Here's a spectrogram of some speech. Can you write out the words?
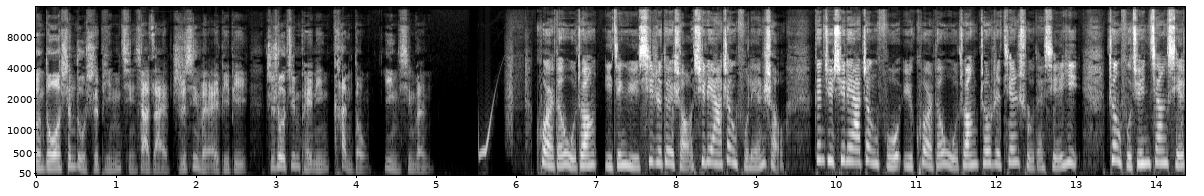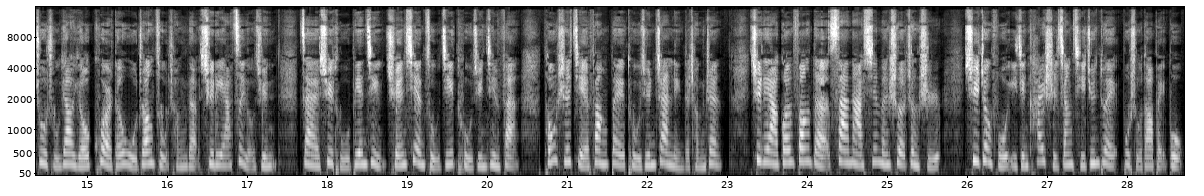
更多深度视频，请下载执新闻 APP，直说君陪您看懂硬新闻。库尔德武装已经与昔日对手叙利亚政府联手。根据叙利亚政府与库尔德武装周日签署的协议，政府军将协助主要由库尔德武装组成的叙利亚自由军，在叙土边境全线阻击土军进犯，同时解放被土军占领的城镇。叙利亚官方的萨那新闻社证实，叙政府已经开始将其军队部署到北部。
